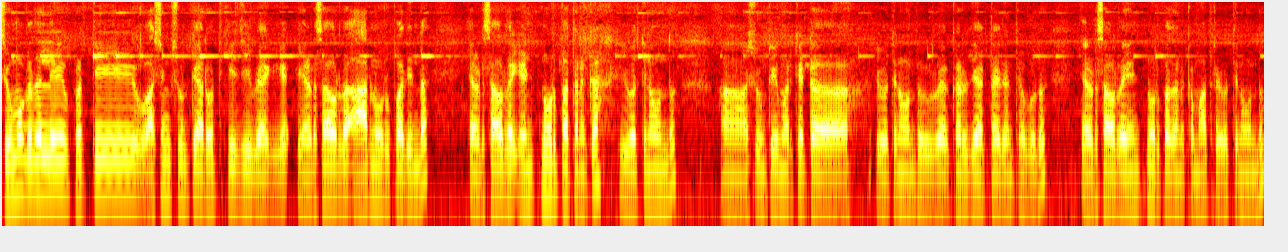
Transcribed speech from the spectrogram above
ಶಿವಮೊಗ್ಗದಲ್ಲಿ ಪ್ರತಿ ವಾಷಿಂಗ್ ಶುಂಠಿ ಅರವತ್ತು ಕೆ ಜಿ ಬ್ಯಾಗಿಗೆ ಎರಡು ಸಾವಿರದ ಆರುನೂರು ರೂಪಾಯಿಂದ ಎರಡು ಸಾವಿರದ ಎಂಟುನೂರು ರೂಪಾಯಿ ತನಕ ಇವತ್ತಿನ ಒಂದು ಶುಂಠಿ ಮಾರ್ಕೆಟ್ ಇವತ್ತಿನ ಒಂದು ಖರೀದಿ ಆಗ್ತಾ ಇದೆ ಅಂತ ಹೇಳ್ಬೋದು. ಎರಡು ಸಾವಿರದ ಎಂಟುನೂರು ರೂಪಾಯಿ ತನಕ ಮಾತ್ರ ಇವತ್ತಿನ ಒಂದು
